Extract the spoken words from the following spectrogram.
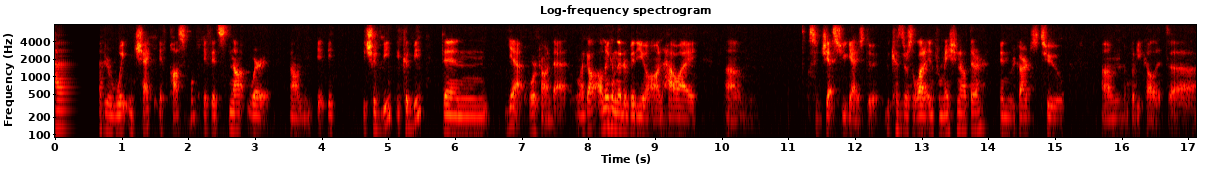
have your weight in check if possible. If it's not where um, it, it, it, should be, it could be, then yeah, work on that. Like I'll, I'll make another video on how I um, suggest you guys do it because there's a lot of information out there in regards to um, what do you call it, uh,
